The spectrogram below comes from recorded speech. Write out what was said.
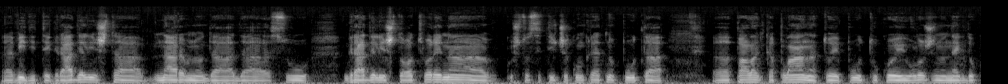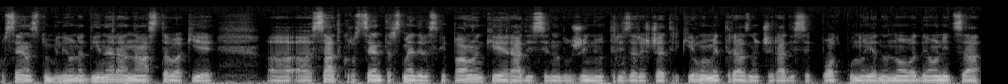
vidite gradilišta, naravno da, da su gradilišta otvorena, što se tiče konkretno puta Palanka plana, to je put u koji je uloženo negde oko 700 miliona dinara, nastavak je sad kroz centar Smederevske palanke, radi se na dužini od 3,4 km, znači radi se potpuno jedna nova deonica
